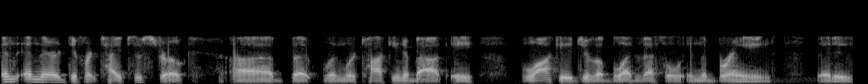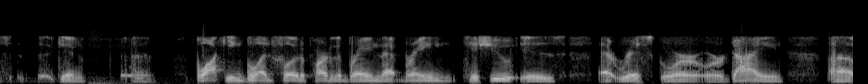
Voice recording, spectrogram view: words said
and and there are different types of stroke, uh, but when we're talking about a blockage of a blood vessel in the brain that is again uh, blocking blood flow to part of the brain, that brain tissue is at risk or, or dying, uh,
